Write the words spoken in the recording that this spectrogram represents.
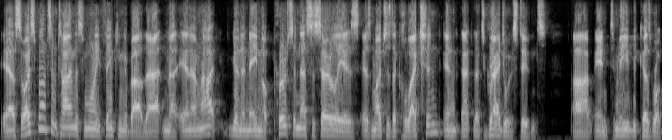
Yeah, so I spent some time this morning thinking about that, and, and I'm not going to name a person necessarily as, as much as a collection, and that, that's graduate students. Uh, and to me, because what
